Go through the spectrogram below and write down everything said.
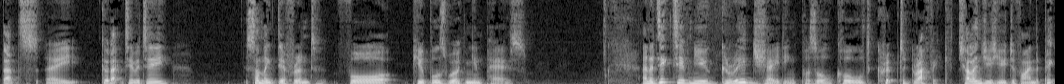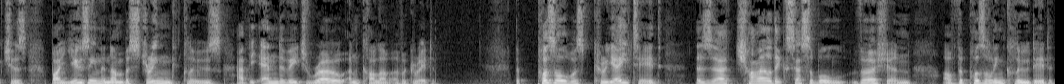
that's a good activity, something different for pupils working in pairs. An addictive new grid shading puzzle called Cryptographic challenges you to find the pictures by using the number string clues at the end of each row and column of a grid. The puzzle was created as a child accessible version of the puzzle included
